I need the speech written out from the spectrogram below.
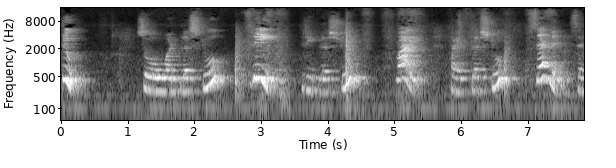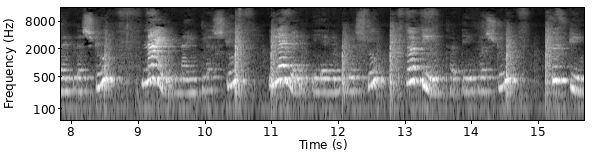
2. So 1 plus 2, 3. 3 plus 2, 5. 5 plus 2, 7. 7 plus 2, 9. 9 plus 2, 11. 11 plus 2, 13. 13 plus 2, 15.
